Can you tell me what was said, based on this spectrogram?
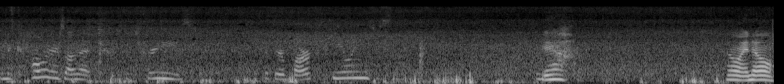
And the colors on that the trees, with their bark peeling, just Yeah. No, I know.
